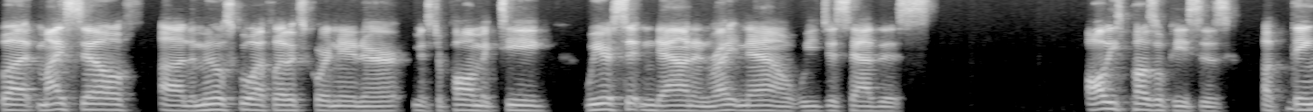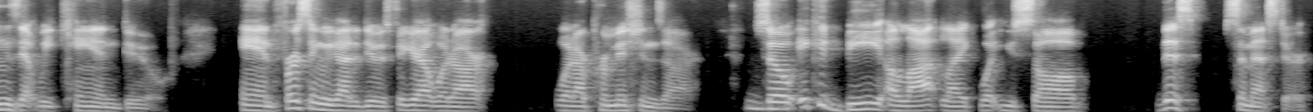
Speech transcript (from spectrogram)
but myself, uh, the middle school athletics coordinator, Mr. Paul McTeague, we are sitting down and right now we just have this, all these puzzle pieces of things that we can do. And first thing we got to do is figure out what our what our permissions are. Mm-hmm. So it could be a lot like what you saw this semester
